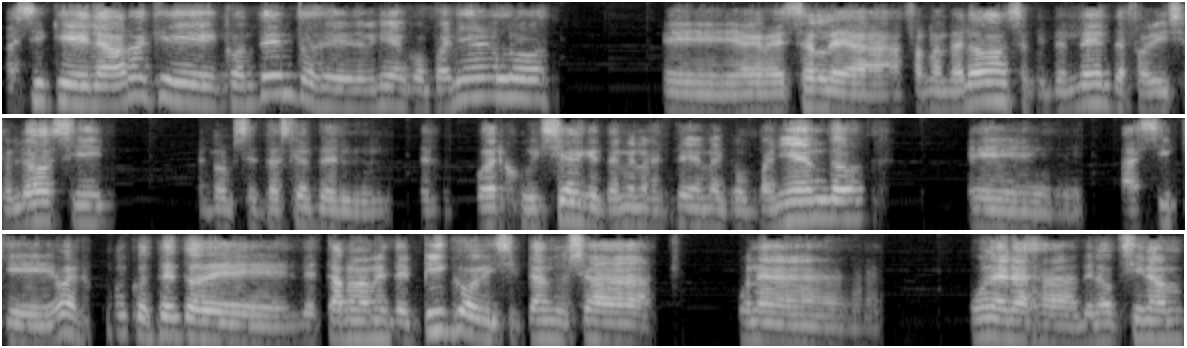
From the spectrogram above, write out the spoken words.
Así que la verdad que contentos de, venir a acompañarlos, eh, agradecerle a Fernando Alonso, intendente, a Fabricio Lossi, en representación del, Poder Judicial, que también nos estén acompañando. Eh, así que, bueno, muy contento de, estar nuevamente en Pico, visitando ya una, una de, las, de las oficinas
